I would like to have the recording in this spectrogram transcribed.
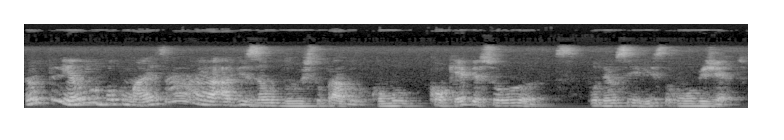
ampliando um pouco mais a, a visão do estuprador, como qualquer pessoa podendo ser vista como objeto.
